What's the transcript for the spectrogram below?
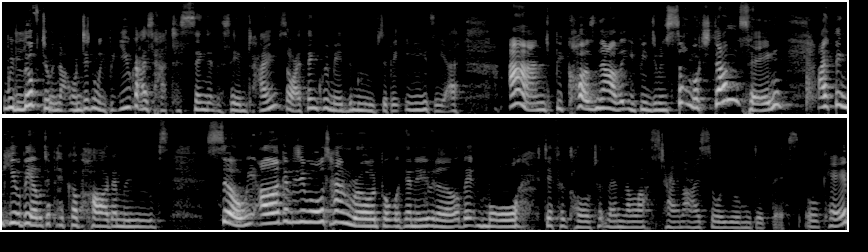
we loved doing that one, didn't we? But you guys had to sing at the same time. So I think we made the moves a bit easier. And because now that you've been doing so much dancing, I think you'll be able to pick up harder moves. So we are going to do Old Town Road, but we're going to do it a little bit more difficult than the last time I saw you when we did this, okay?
